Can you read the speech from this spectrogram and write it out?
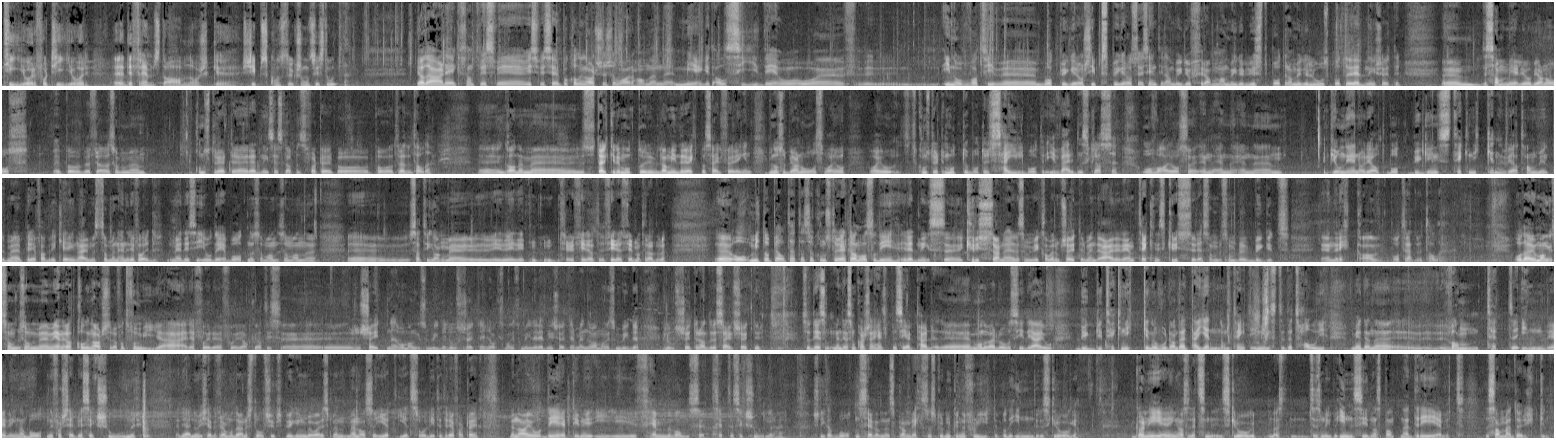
tiår for tiår eh, det fremste av norsk eh, skipskonstruksjonshistorie. Ja, det er det. ikke sant? Hvis vi, hvis vi ser på Colin Archer, så var han en meget allsidig og, og innovativ båtbygger og skipsbygger også i sin tid. Han bygde jo Fram, han bygde lystbåter, han bygde losbåter, redningsskøyter. Det samme gjelder jo Bjarne Aas, på, fra, som eh, konstruerte Redningsselskapets fartøyer på, på 30-tallet. Eh, Ga dem eh, sterkere motor, la mindre vekt på seilføringen. Men også Bjarne Aas var jo, var jo konstruerte motorbåter, seilbåter i verdensklasse. Og var jo også en, en, en, eh, pioner når det gjaldt båtbyggingsteknikken, ved at han begynte med prefabrikkering nærmest som en Henry Ford, med disse IOD-båtene som han, som han uh, satte i gang med i 1934. Uh, og midt oppi alt dette så konstruerte han også de redningskrysserne, eller som vi kaller dem skøyter, men det er rent teknisk kryssere som, som ble bygget en rekke av på 30-tallet. Og det er jo mange som, som mener at Colin Archer har fått for mye ære for, for akkurat disse uh, skøytene. Det var mange som bygde losskøyter. Det var ikke så mange som bygde redningsskøyter, men det var mange som bygde losskøyter og andre seilskøyter. Men det som kanskje er helt spesielt her, det må det være lov å si, det er jo byggeteknikken og hvordan det er gjennomtenkt i minste detalj med denne eh, vanntette inndelingen av båten i forskjellige seksjoner. Det er noe vi kjenner fra moderne stålskipsbygging, bevares, men, men altså i et, i et, så lite trefartøy. Men er jo delt inn i, i, fem vanntette seksjoner her. Slik at båten, selv om den sprang lekk, så skulle den kunne flyte på det indre skroget. Garnering, altså dette som, skroget, det som ligger på innsiden av spanten, er drevet. Det samme er dørken.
